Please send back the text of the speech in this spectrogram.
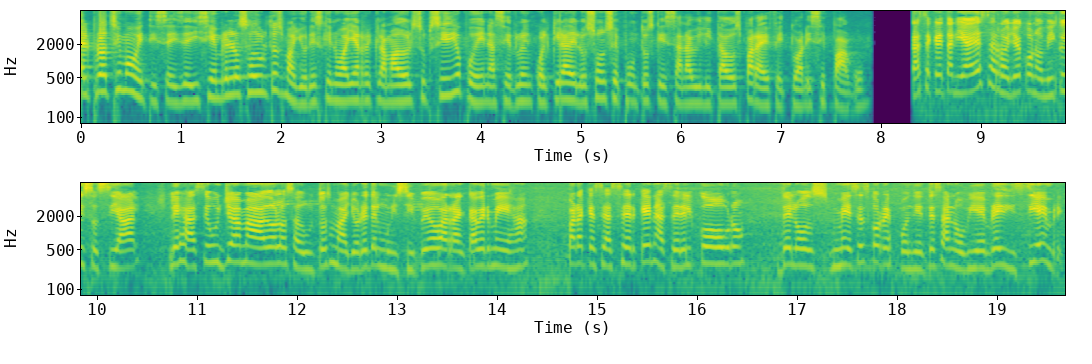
el próximo 26 de diciembre, los adultos mayores que no hayan reclamado el subsidio pueden hacerlo en cualquiera de los 11 puntos que están habilitados para efectuar ese pago. La Secretaría de Desarrollo Económico y Social les hace un llamado a los adultos mayores del municipio de Barranca Bermeja para que se acerquen a hacer el cobro de los meses correspondientes a noviembre y diciembre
